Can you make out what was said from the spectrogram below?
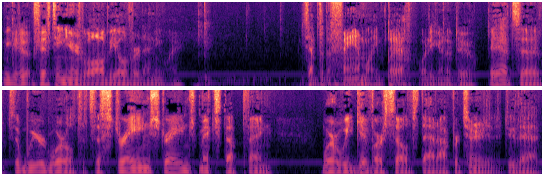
We could do it 15 years, we'll all be over it anyway. Except for the family. Bleh, what are you going to do? Yeah, it's a, it's a weird world. It's a strange, strange, mixed up thing where we give ourselves that opportunity to do that.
